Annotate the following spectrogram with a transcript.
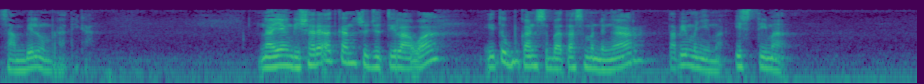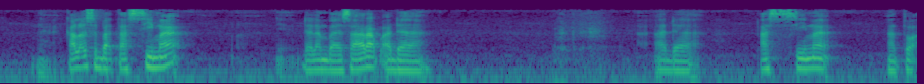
sambil memperhatikan. Nah, yang disyariatkan sujud tilawah itu bukan sebatas mendengar tapi menyimak, istima. Nah, kalau sebatas simak dalam bahasa Arab ada ada asima atau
